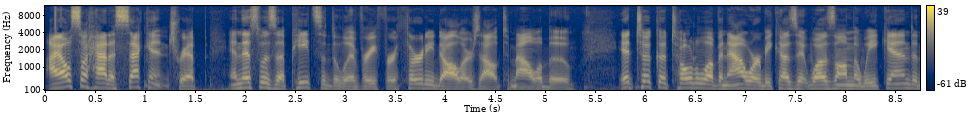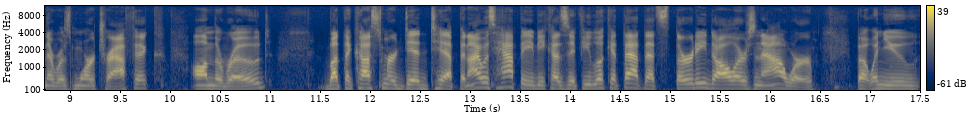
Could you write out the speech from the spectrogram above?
I also had a second trip, and this was a pizza delivery for $30 out to Malibu. It took a total of an hour because it was on the weekend and there was more traffic on the road, but the customer did tip. And I was happy because if you look at that, that's $30 an hour. But when you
